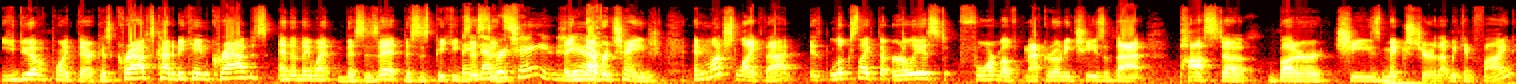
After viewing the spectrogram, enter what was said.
You do have a point there because crabs kind of became crabs, and then they went, "This is it. This is peak existence. They never changed, They yeah. never changed. And much like that, it looks like the earliest form of macaroni cheese of that pasta butter cheese mixture that we can find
